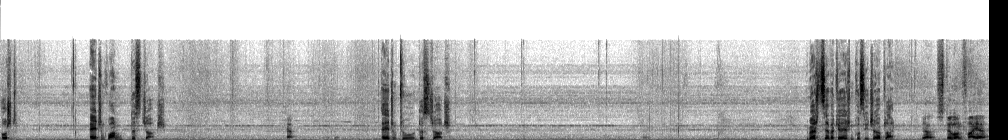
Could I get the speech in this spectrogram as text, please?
Pushed. Agent 1 discharge. Yeah. Okay. Agent 2 discharge. Emergency evacuation procedure apply. Yeah, still on fire.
